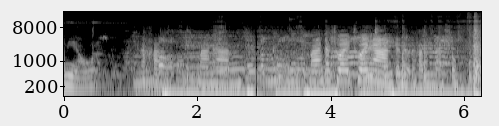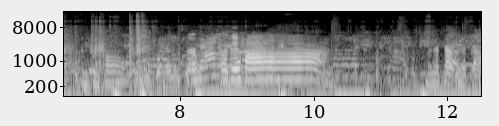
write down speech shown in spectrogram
เหนียวอะนี่นะคะ มางาน บ้านก็ช่วยช่วยงานกันอยู่นะคะมีงานศพอันนี้คุณพ่อสวัสดีค่ะบรรยากาศบรรยากาศ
